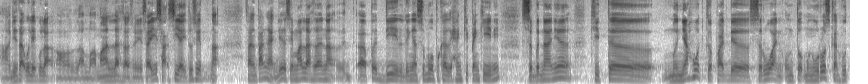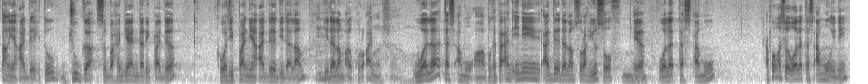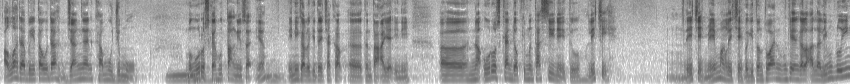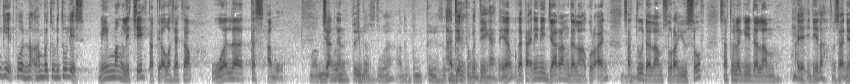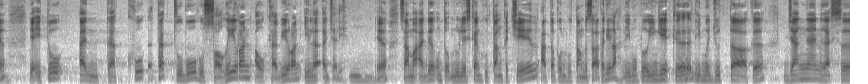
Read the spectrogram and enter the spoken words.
Ha, dia tak boleh pula oh lama malas lah sebenarnya. Saya saksi itu saya nak tangan tangan dia saya malaslah nak apa deal dengan semua perkara hanky panky ini sebenarnya kita menyahut kepada seruan untuk menguruskan hutang yang ada itu juga sebahagian daripada kewajipan yang ada di dalam di dalam al-Quran. Wala tasamu. Ha, perkataan ini ada dalam surah Yusuf hmm. ya. Wala tasamu. Apa maksud wala tasamu ini? Allah dah beritahu dah jangan kamu jemu. Hmm. Menguruskan hutang ni ustaz ya. Hmm. Ini kalau kita cakap uh, tentang ayat ini, uh, nak uruskan dokumentasinya itu leceh. Hmm, leceh memang leceh bagi tuan-tuan mungkin kalau ada RM50 pun nak sampai tu ditulis. Memang leceh tapi Allah cakap wala tasamu. Maknanya jangan jemu. Situ, eh? ada penting situ. ada kepentingan ya perkataan ini jarang dalam al-Quran satu hmm. dalam surah Yusuf satu lagi dalam ayat inilah maksudnya iaitu an taktubuhu saghiran au kabiran ila ajali. Hmm. ya sama ada untuk menuliskan hutang kecil ataupun hutang besar. Tadilah RM50 ke 5 juta ke jangan rasa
